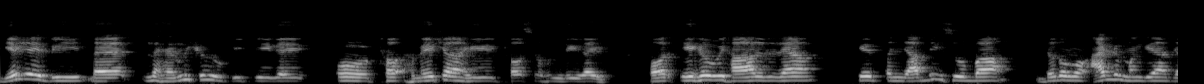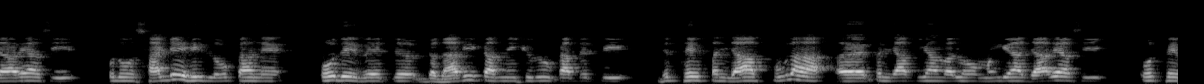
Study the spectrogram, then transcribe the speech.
ਜਿਹੜੇ ਵੀ ਅਹ, ਮੁਹਿੰਮ ਸ਼ੁਰੂ ਕੀਤੀ ਗਈ ਉਹ ਠ- ਹਮੇਸ਼ਾ ਹੀ ਠੁੱਸ ਹੁੰਦੀ ਰਹੀ। ਔਰ ਇਹੋ ਵੀ ਹਾਲ ਰਿਹਾ ਕਿ ਪੰਜਾਬੀ ਸੂਬਾ ਜਦੋਂ ਅੱਗ ਮੰਗਿਆ ਜਾ ਰਿਹਾ ਸੀ ਉਦੋਂ ਸਾਡੇ ਹੀ ਲੋਕਾਂ ਨੇ ਉਹਦੇ ਵਿੱਚ ਗਦਾਰੀ ਕਰਨੀ ਸ਼ੁਰੂ ਕਰ ਦਿੱਤੀ, ਜਿੱਥੇ ਪੰਜਾਬ ਪੂਰਾ ਪੰਜਾਬੀਆਂ ਵੱਲੋਂ ਮੰਗਿਆ ਜਾ ਰਿਹਾ ਸੀ, ਉੱਥੇ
